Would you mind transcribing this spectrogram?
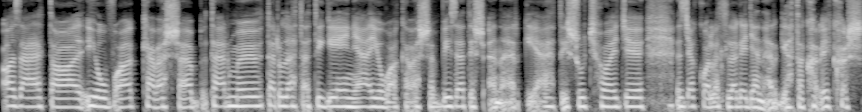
azáltal jóval kevesebb termőterületet igényel, jóval kevesebb vizet és energiát is, úgyhogy ez gyakorlatilag egy energiatakarékos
